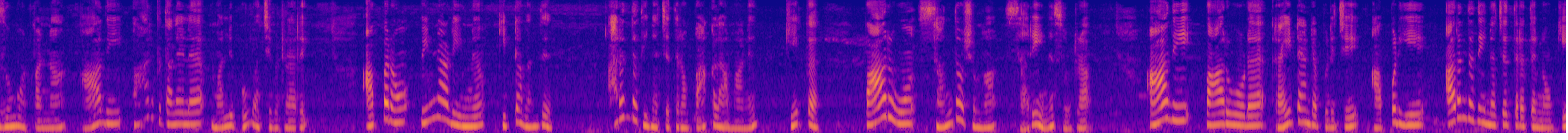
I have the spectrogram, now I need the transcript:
ஜூம் அவுட் பண்ணால் ஆதி பாருக்கு தலையில் மல்லிப்பூ வச்சு விடுறாரு. அப்புறம் பின்னாடி இன்னும் கிட்ட வந்து அருந்ததி நட்சத்திரம் பார்க்கலாமான்னு கேட்க பாருவும் சந்தோஷமாக சரின்னு சொல்கிறா ஆதி பாருவோட ரைட் ஹேண்டை பிடிச்சி அப்படியே அருந்ததி நட்சத்திரத்தை நோக்கி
